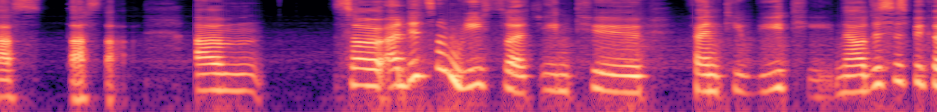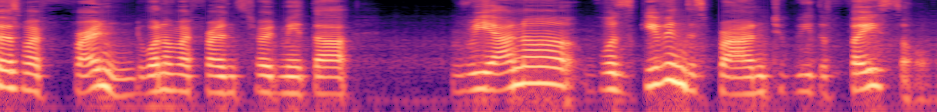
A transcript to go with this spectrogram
that's that's that. Um, so I did some research into Fenty Beauty. Now this is because my friend, one of my friends, told me that Rihanna was given this brand to be the face of.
